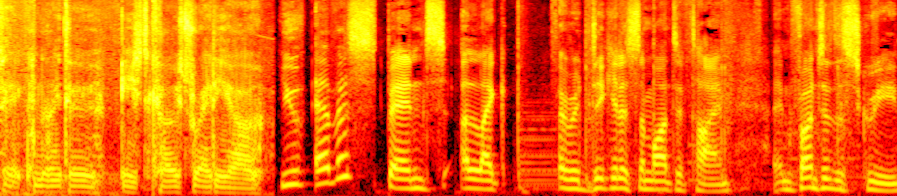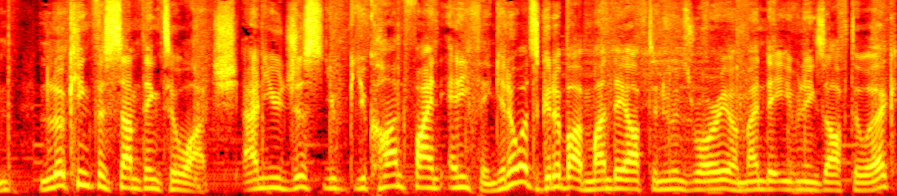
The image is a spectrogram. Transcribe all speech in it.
Vic Naidu, East Coast Radio. You've ever spent a, like a ridiculous amount of time in front of the screen looking for something to watch and you just you, you can't find anything. You know what's good about Monday afternoons, Rory, or Monday evenings after work?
